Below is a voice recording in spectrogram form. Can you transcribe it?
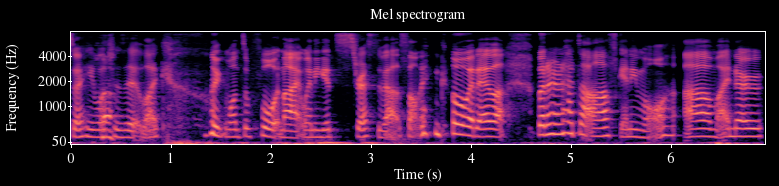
so he watches it like like once a fortnight when he gets stressed about something or whatever. But I don't have to ask anymore. Um I know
